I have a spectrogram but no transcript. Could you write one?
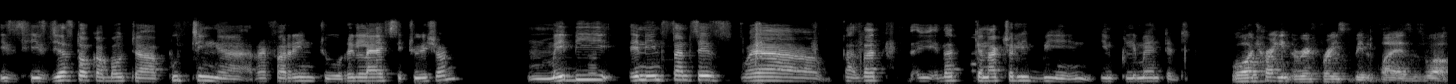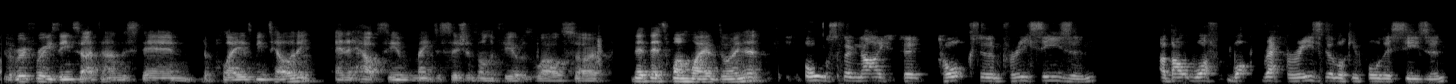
is he's just talk about putting refereeing to real life situation? Maybe any instances where that, that that can actually be implemented. Well, I try and get the referees to be the players as well. The referees then start to understand the players' mentality and it helps him make decisions on the field as well. So that, that's one way of doing it. Also, nice to talk to them pre season about what, what referees are looking for this season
